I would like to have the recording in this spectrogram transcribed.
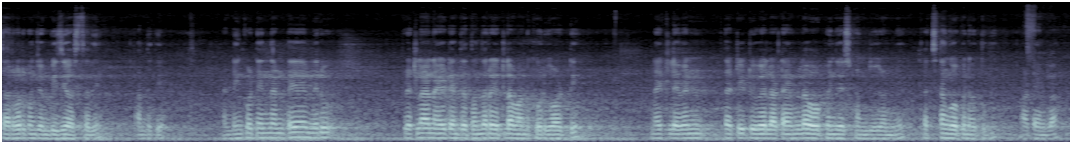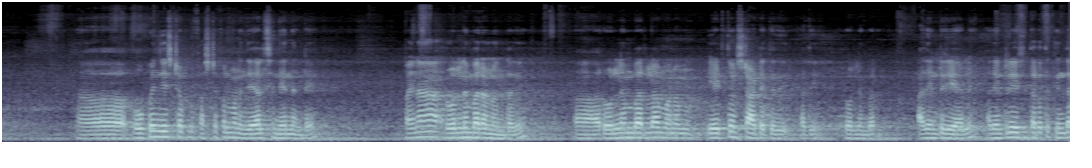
సర్వర్ కొంచెం బిజీ వస్తుంది. అందుకే. అండ్ ఇంకోటి ఏంటంటే మీరు ఇప్పుడు ఎట్లా నైట్ ఎంత తొందరగా ఎట్లా వండుకోరు కాబట్టి నైట్ లెవెన్ థర్టీ ట్వెల్వ్ ఆ టైంలో ఓపెన్ చేసుకొని చూడండి. ఖచ్చితంగా ఓపెన్ అవుతుంది ఆ టైంలో ఓపెన్ చేసేటప్పుడు ఫస్ట్ ఆఫ్ ఆల్ మనం చేయాల్సింది ఏంటంటే పైన రోల్ నెంబర్ అని ఉంటుంది. రోల్ నెంబర్లో మనం ఎయిట్తో స్టార్ట్ అవుతుంది అది రోల్ నెంబర్. అది ఎంటర్ చేయాలి. అది ఎంటర్ చేసిన తర్వాత కింద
